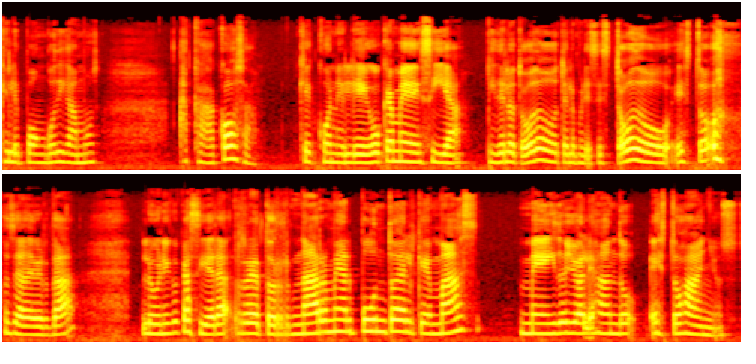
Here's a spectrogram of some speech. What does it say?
que le pongo, digamos, a cada cosa que con el ego que me decía, pídelo todo, te lo mereces todo, esto, o sea, de verdad, lo único que hacía era retornarme al punto del que más me he ido yo alejando estos años,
